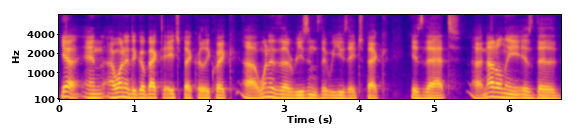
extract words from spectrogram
Yeah and i wanted to go back to hspec really quick. Uh, one of the reasons that we use hspec is that uh, not only is the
